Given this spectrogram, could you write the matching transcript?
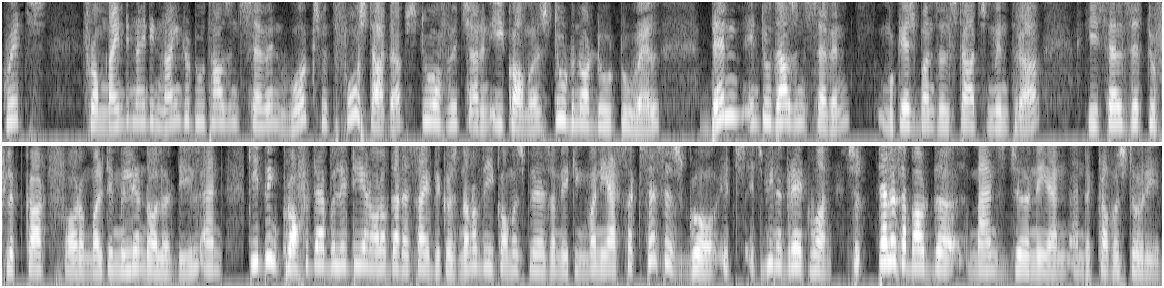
quits, from 1999 to 2007 works with four startups, two of which are in e-commerce, two do not do too well. Then in 2007, Mukesh Bansal starts Myntra. He sells it to Flipkart for a multi-million dollar deal and keeping profitability and all of that aside because none of the e-commerce players are making money. As successes go, it's it's been a great one. So tell us about the man's journey and, and the cover story.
